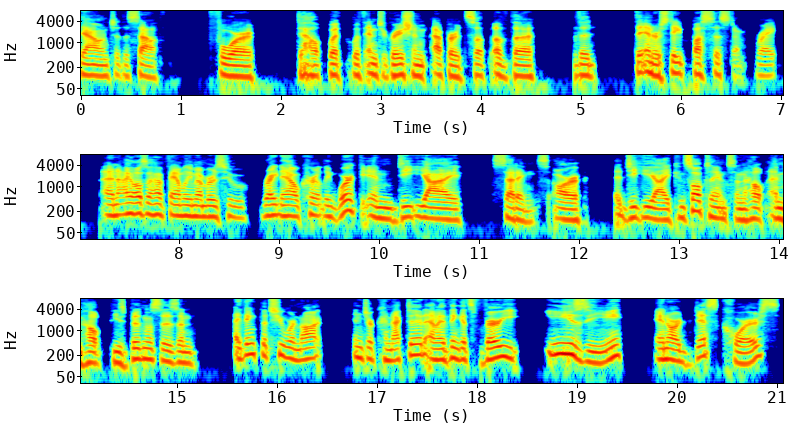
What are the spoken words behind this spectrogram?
down to the South for to help with with integration efforts of, of the the the interstate bus system, right? And I also have family members who right now currently work in DEI settings, are DEI consultants and help and help these businesses. And I think the two are not interconnected. And I think it's very easy in our discourse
